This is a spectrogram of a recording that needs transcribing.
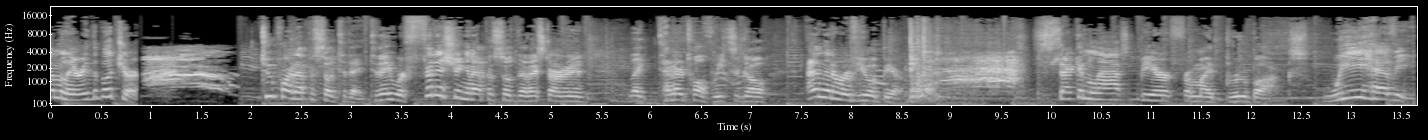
I'm Larry the Butcher. Two part episode today. Today we're finishing an episode that I started like 10 or 12 weeks ago. I'm going to review a beer. Second last beer from my brew box. Wee Heavy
